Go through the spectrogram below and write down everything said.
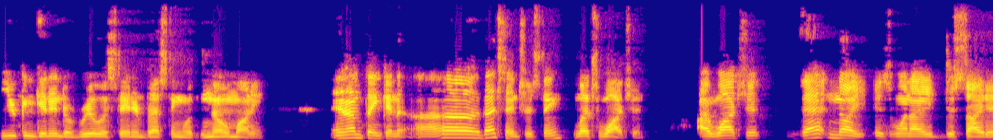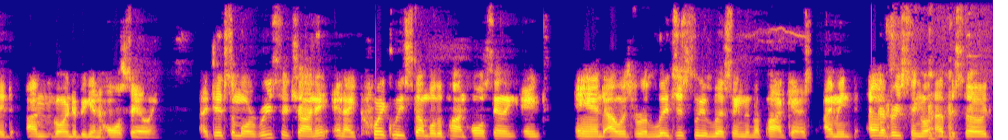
you can get into real estate investing with no money. And I'm thinking, uh, that's interesting. Let's watch it. I watch it. That night is when I decided I'm going to begin wholesaling. I did some more research on it and I quickly stumbled upon Wholesaling Inc. and I was religiously listening to the podcast. I mean, every single episode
